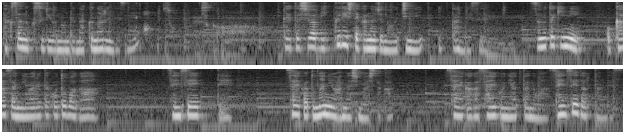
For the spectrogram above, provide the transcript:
たくさんの薬を飲んで亡くなるんですね。そうですか、で私はびっくりして彼女の家に行ったんです。うん。その時にお母さんに言われた言葉が「先生ってさやかと何を話しましたか?」さやかが最後に会ったのは先生だったんです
